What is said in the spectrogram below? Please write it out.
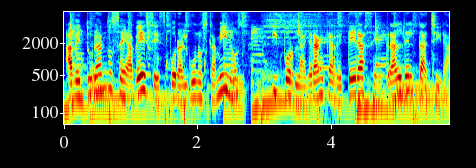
aventurándose a veces por algunos caminos y por la gran carretera central del Táchira.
